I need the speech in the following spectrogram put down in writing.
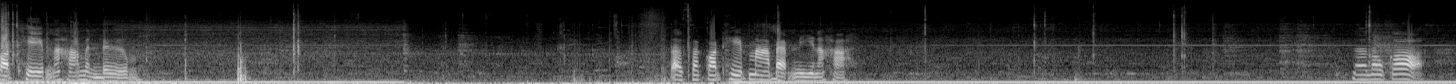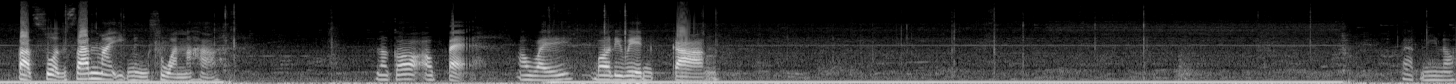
กอตเทปนะคะเหมือนเดิม ตัดสกอตเทปมาแบบนี้นะคะแล้วเราก็ตัดส่วนสั้นมาอีกหนึ่งส่วนนะคะ แล้วก็เอาแปะเอาไว้บริเวณกลาง แบบนี้เนาะ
